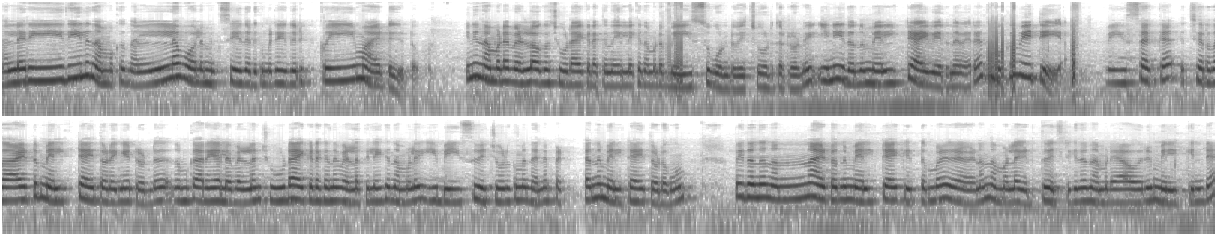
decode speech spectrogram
നല്ല രീതിയിൽ നമുക്ക് നല്ല പോലെ മിക്സ് ചെയ്തെടുക്കുമ്പോഴേ ഇതൊരു ക്രീമായിട്ട് കിട്ടും. ഇനി നമ്മുടെ വെള്ളമൊക്കെ ചൂടായി കിടക്കുന്നതിലേക്ക് നമ്മുടെ ബേസ് കൊണ്ട് വെച്ച് കൊടുത്തിട്ടുണ്ട്. ഇനി ഇതൊന്ന് മെൽറ്റായി വരുന്ന വരെ നമുക്ക് വെയിറ്റ് ചെയ്യാം. ബേസൊക്കെ ചെറുതായിട്ട് മെൽറ്റായി തുടങ്ങിയിട്ടുണ്ട്. നമുക്കറിയാമല്ലോ വെള്ളം ചൂടായി കിടക്കുന്ന വെള്ളത്തിലേക്ക് നമ്മൾ ഈ ബേസ് വെച്ച് കൊടുക്കുമ്പോൾ തന്നെ പെട്ടെന്ന് മെൽറ്റായി തുടങ്ങും. അപ്പോൾ ഇതൊന്ന് നന്നായിട്ടൊന്ന് മെൽറ്റായി കിട്ടുമ്പോൾ വേണം നമ്മൾ എടുത്ത് വെച്ചിരിക്കുന്നത് നമ്മുടെ ആ ഒരു മിൽക്കിന്റെ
